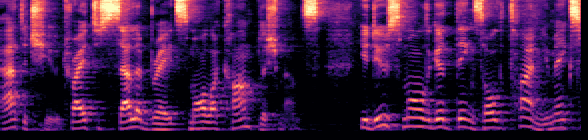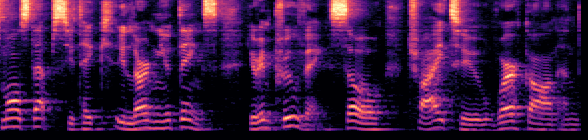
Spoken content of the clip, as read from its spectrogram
attitude, try to celebrate small accomplishments. You do small good things all the time. You make small steps. You take, you learn new things. You're improving. So try to work on and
